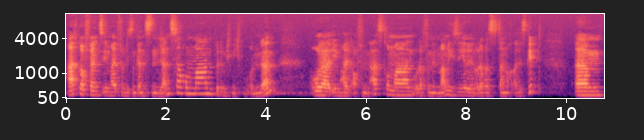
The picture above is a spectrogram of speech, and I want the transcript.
Hardcore-Fans eben halt von diesen ganzen Lanzer-Romanen, würde mich nicht wundern. Oder eben halt auch von den Arztromanen oder von den Mummy-Serien oder was es dann noch alles gibt. Ähm,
